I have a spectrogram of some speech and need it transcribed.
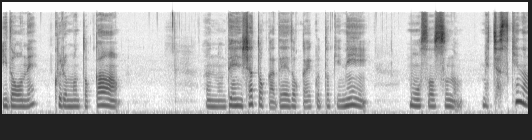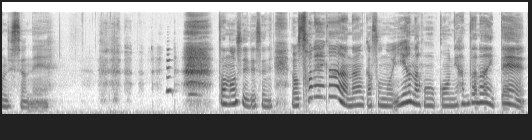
移動ね車とかあの電車とかでどっか行く時に妄想するのめっちゃ好きなんですよね。楽しいですよね。でもそれがなんかその嫌な方向に働いて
